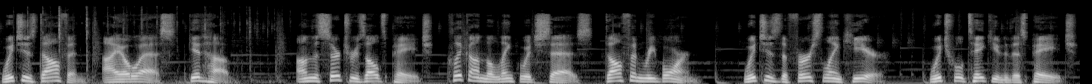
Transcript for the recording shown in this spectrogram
which is Dolphin, iOS, GitHub. On the search results page, click on the link which says, Dolphin Reborn, which is the first link here, which will take you to this page.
